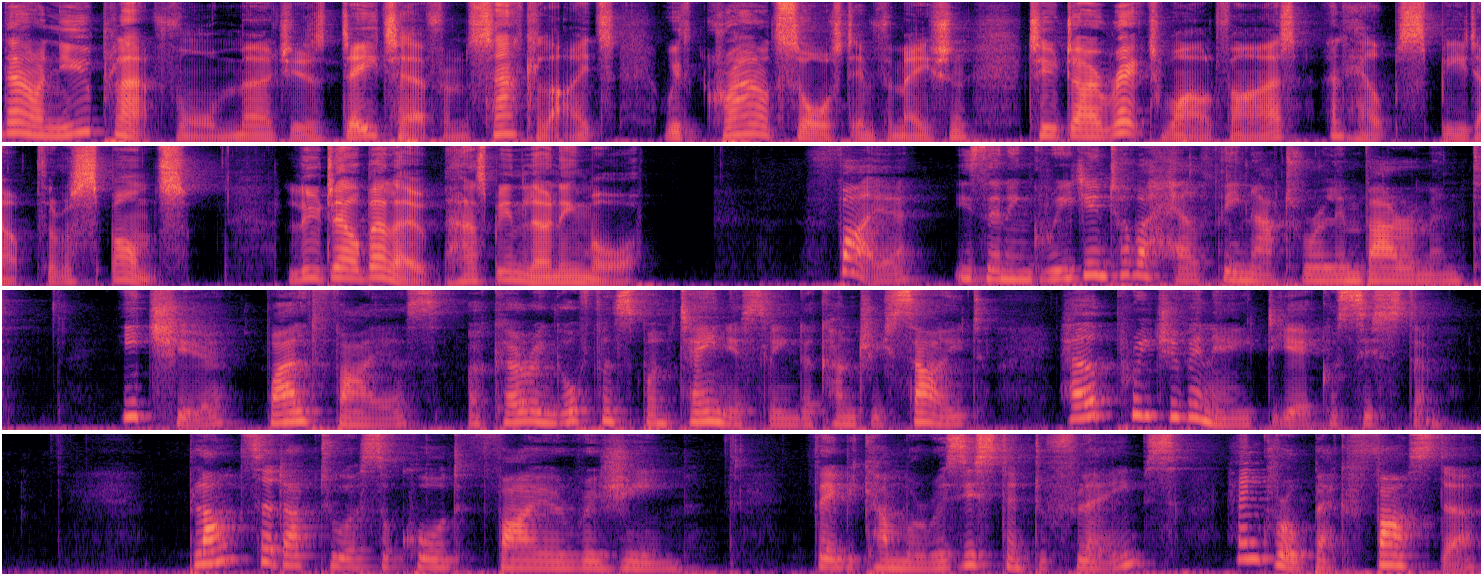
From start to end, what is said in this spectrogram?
Now, a new platform merges data from satellites with crowdsourced information to direct wildfires and help speed up the response. Lou Del Bello has been learning more. Fire is an ingredient of a healthy natural environment. Each year, wildfires, occurring often spontaneously in the countryside, help rejuvenate the ecosystem plants adapt to a so called fire regime. They become more resistant to flames and grow back faster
